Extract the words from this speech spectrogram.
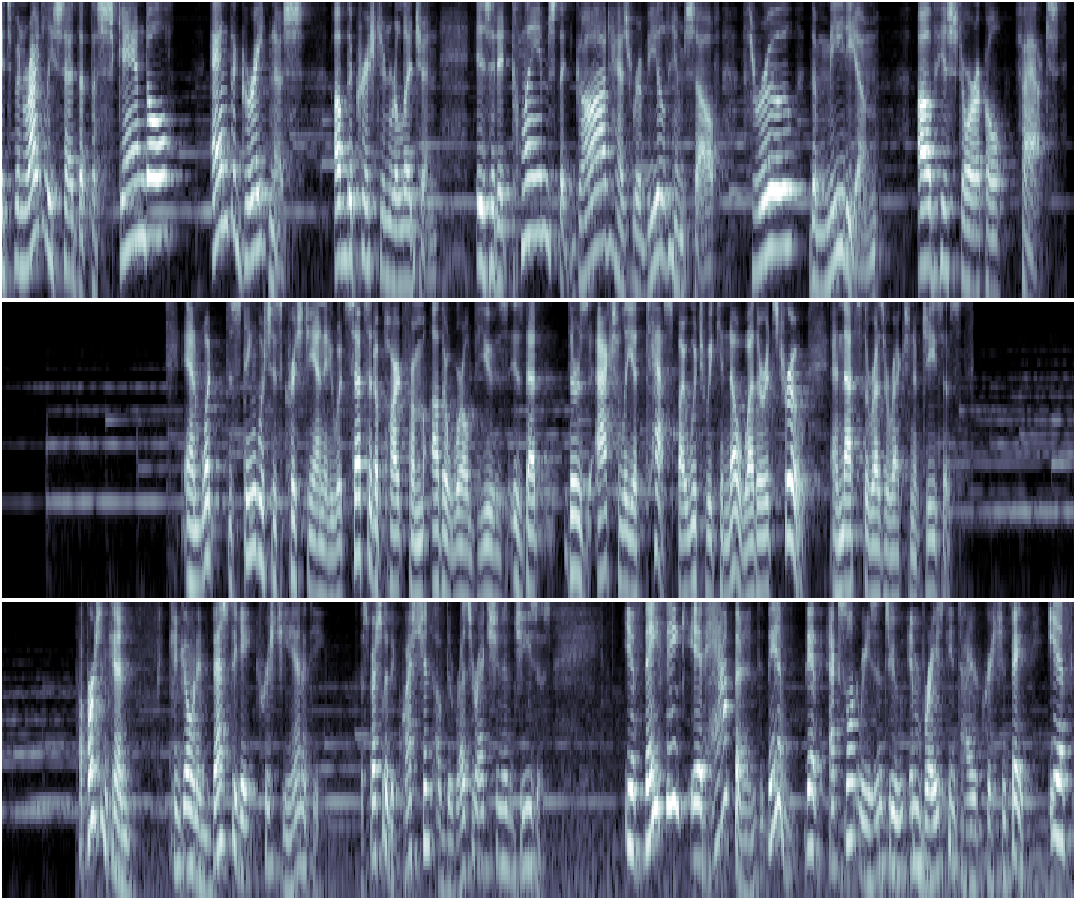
It's been rightly said that the scandal and the greatness of the Christian religion is that it claims that God has revealed himself through the medium of historical facts. And what distinguishes Christianity, what sets it apart from other worldviews, is that there's actually a test by which we can know whether it's true, and that's the resurrection of Jesus. A person can, can go and investigate Christianity, especially the question of the resurrection of Jesus. If they think it happened, they have, they have excellent reason to embrace the entire Christian faith. If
